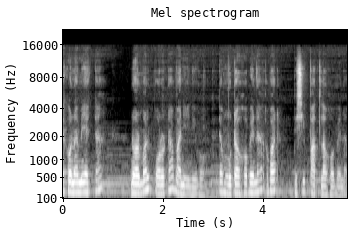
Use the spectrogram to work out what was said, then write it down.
এখন আমি একটা নর্মাল পরোটা বানিয়ে নিব। এটা মোটাও হবে না, আবার বেশি পাতলাও হবে না।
